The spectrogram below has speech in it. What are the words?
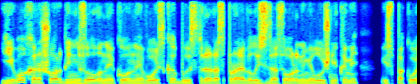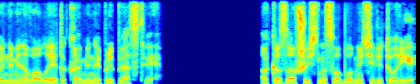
Его хорошо организованное конное войско быстро расправилось с дозорными лучниками и спокойно миновало это каменное препятствие. Оказавшись на свободной территории,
